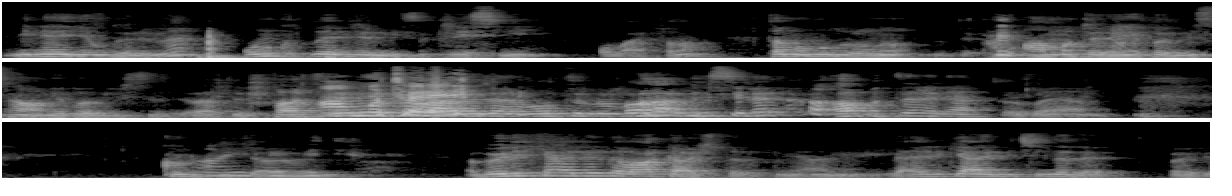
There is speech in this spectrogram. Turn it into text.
Mine yıl dönümü. Onu kutlayabilir miyiz? Resmi olay falan. Tamam olur onu hani anma töreni yapabilir miyiz? Tamam yapabilirsiniz diyorlar. Tabii partileri Anma töreni. hocam, Waterloo bahanesiyle anma töreni yapacağız yani. Komik Ay, hikaye. bir- Böyle hikayeleri de var karşı tarafın yani. Her hikayenin içinde de böyle.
